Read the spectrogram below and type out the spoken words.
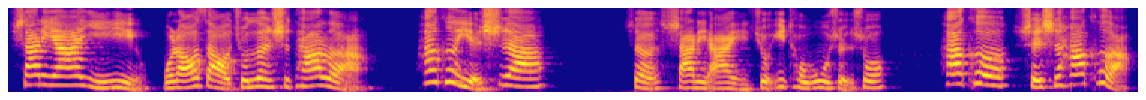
莎莉阿姨，我老早就认识他了啊。哈克也是啊。”这莎莉阿姨就一头雾水，说：“哈克，谁是哈克啊？”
